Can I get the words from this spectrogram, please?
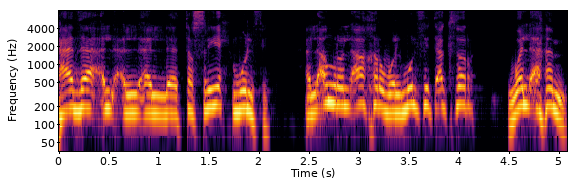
هذا ال- ال- التصريح ملفت. الأمر الآخر والملفت أكثر والأهم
